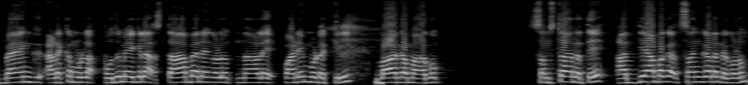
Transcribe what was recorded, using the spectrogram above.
ബാങ്ക് അടക്കമുള്ള പൊതുമേഖലാ സ്ഥാപനങ്ങളും നാളെ പണിമുടക്കിൽ ഭാഗമാകും. സംസ്ഥാനത്തെ അധ്യാപക സംഘടനകളും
